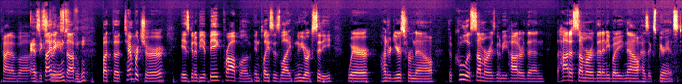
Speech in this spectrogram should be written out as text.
kind of uh, As exciting extremes. stuff. But the temperature is going to be a big problem in places like New York City, where 100 years from now, the coolest summer is going to be hotter than the hottest summer that anybody now has experienced.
